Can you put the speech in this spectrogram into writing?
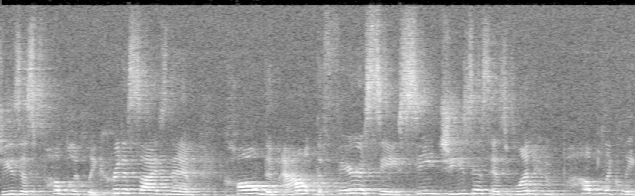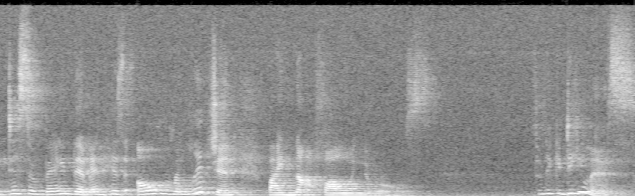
Jesus publicly criticized them, called them out. The Pharisees see Jesus as one who publicly disobeyed them and his own religion by not following the rules. So Nicodemus,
